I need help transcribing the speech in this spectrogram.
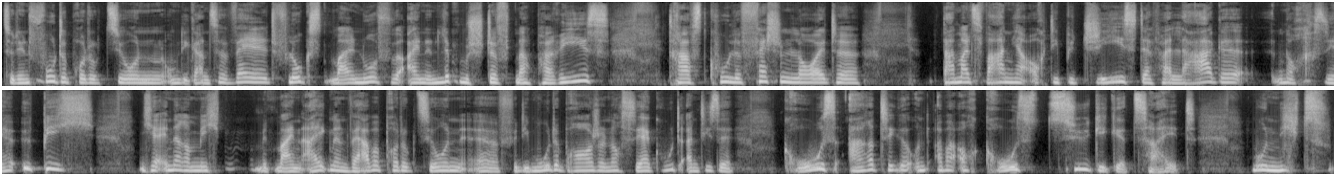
zu den Fotoproduktionen um die ganze Welt, flogst mal nur für einen Lippenstift nach Paris, trafst coole Fashion-Leute. Damals waren ja auch die Budgets der Verlage noch sehr üppig. Ich erinnere mich mit meinen eigenen Werbeproduktionen äh, für die Modebranche noch sehr gut an diese großartige und aber auch großzügige Zeit, wo nichts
